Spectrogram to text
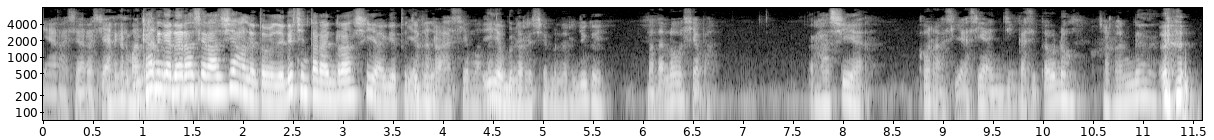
ya rahasia rahasiaan kan mantan kan nggak ada rahasia rahasiaan itu jadi cinta dan rahasia gitu Iya kan jadi. rahasia mantan iya benar sih benar juga ya. Mantan lo siapa? Rahasia. Kok rahasia sih anjing? Kasih tahu dong. Jangan deh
